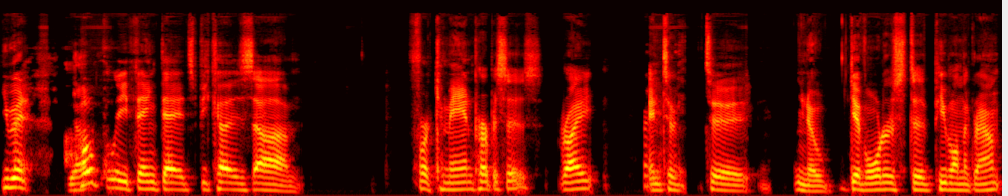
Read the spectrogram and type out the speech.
You would Yeah. hopefully think that it's because um, for command purposes, right, and to to you know give orders to people on the ground.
